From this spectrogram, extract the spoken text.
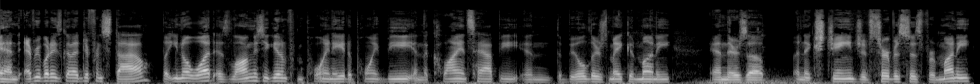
and everybody's got a different style. But you know what? As long as you get them from point A to point B, and the client's happy, and the builder's making money, and there's a an exchange of services for money,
